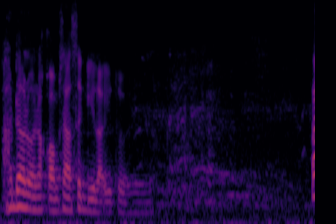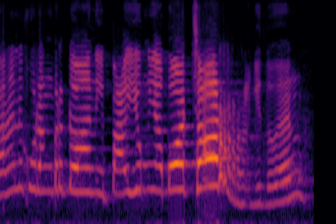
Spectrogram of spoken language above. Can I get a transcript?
Ada loh anak komsel segila itu. Karena ini kurang berdoa nih, payungnya bocor gitu kan.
